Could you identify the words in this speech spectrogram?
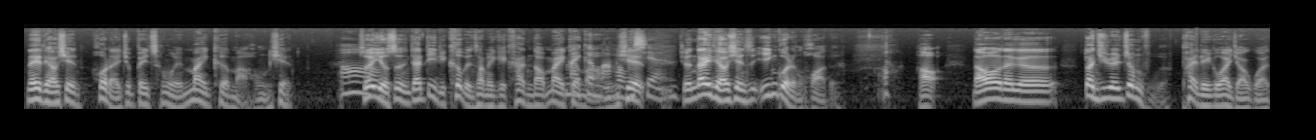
那一条线后来就被称为麦克马洪线。哦，所以有时候你在地理课本上面可以看到麦克马洪线，就那一条线是英国人画的。哦，好，然后那个段祺瑞政府派了一个外交官，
